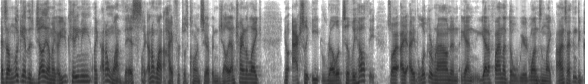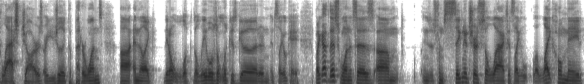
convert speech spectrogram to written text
And so I'm looking at this jelly. I'm like, are you kidding me? Like, I don't want this. Like, I don't want high fructose corn syrup and jelly. I'm trying to like, you know, actually eat relatively healthy. So I, I look around and again, you got to find like the weird ones. And like, honestly, I think the glass jars are usually like the better ones. Uh, and they're like, they don't look, the labels don't look as good. And it's like, okay. But I got this one. It says, um, it's from Signature Select. It's like like homemade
